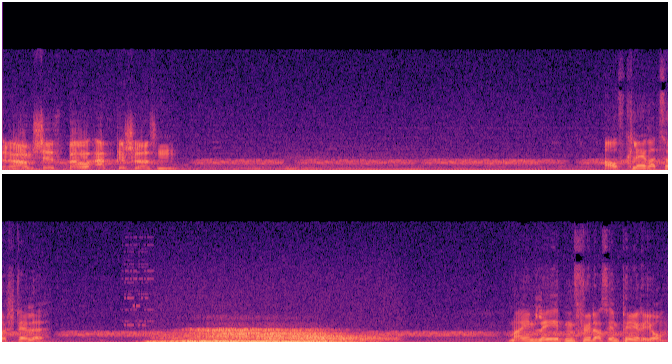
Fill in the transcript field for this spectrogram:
Raumschiffbau abgeschlossen. Aufklärer zur Stelle. Mein Leben für das Imperium.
